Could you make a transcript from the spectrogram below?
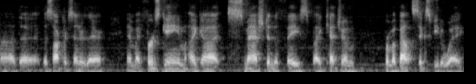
uh, the the soccer center there. And my first game, I got smashed in the face by Ketchum from about six feet away,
